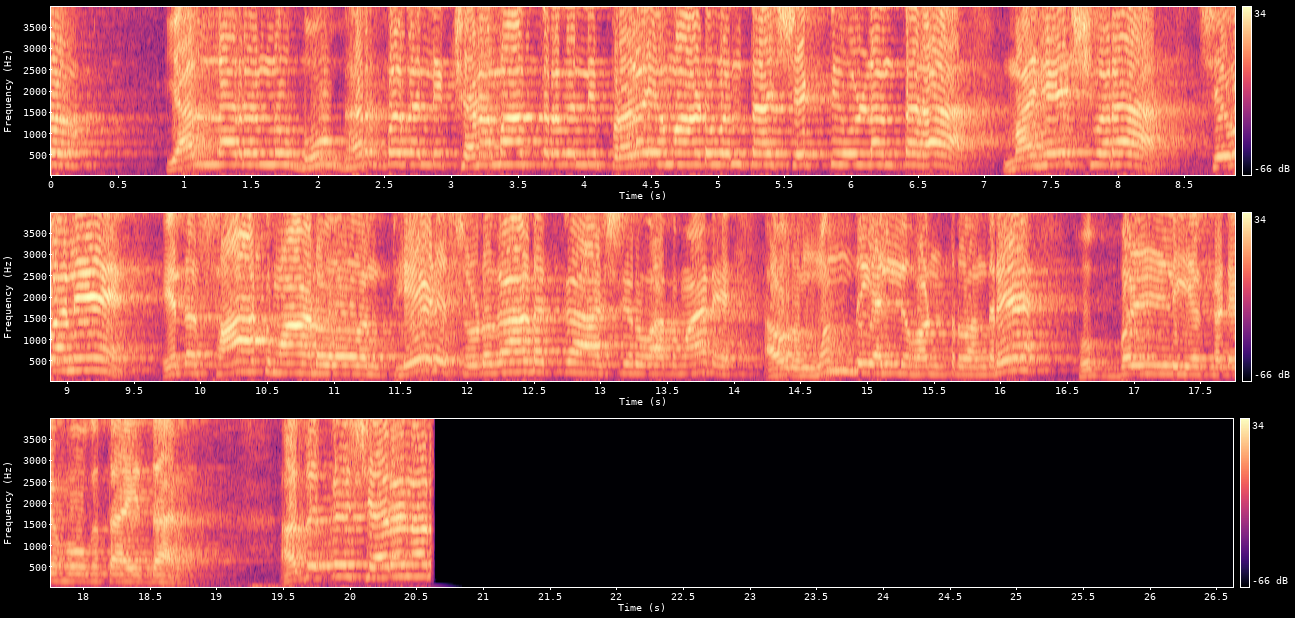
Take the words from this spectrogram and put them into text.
ಎಲ್ಲರನ್ನು ಭೂಗರ್ಭದಲ್ಲಿ ಕ್ಷಣ ಮಾತ್ರದಲ್ಲಿ ಪ್ರಳಯ ಮಾಡುವಂತಹ ಶಕ್ತಿ ಉಳ್ಳಂತಹ ಮಹೇಶ್ವರ ಶಿವನೇ, ಇಂದ ಸಾಕು ಮಾಡು ಅಂತ ಹೇಳಿ ಸುಡುಗಾಡಕ್ಕ ಆಶೀರ್ವಾದ ಮಾಡಿ ಅವರು ಮುಂದೆ ಎಲ್ಲಿ ಹೊಂಟರು ಅಂದ್ರೆ ಹುಬ್ಬಳ್ಳಿಯ ಕಡೆ ಹೋಗ್ತಾ ಇದ್ದಾರೆ. ಅದಕ್ಕೆ ಶರಣರು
